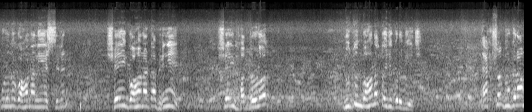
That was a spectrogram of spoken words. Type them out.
পুরনো গহনা নিয়ে এসেছিলেন। সেই গহনাটা ভেঙে সেই ভদ্রলোক নতুন গহনা তৈরি করে দিয়েছে। একশো দু গ্রাম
